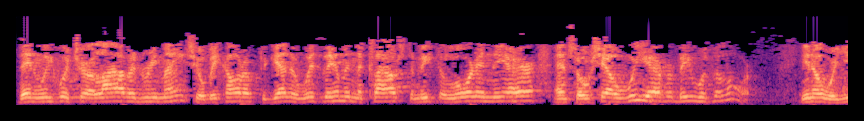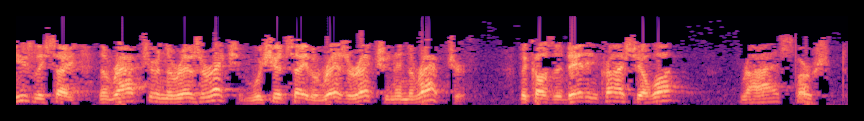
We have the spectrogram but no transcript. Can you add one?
Then we which are alive and remain shall be caught up together with them in the clouds to meet the Lord in the air, and so shall we ever be with the Lord. You know, we usually say the rapture and the resurrection. We should say the resurrection and the rapture. Because the dead in Christ shall what? Rise first.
